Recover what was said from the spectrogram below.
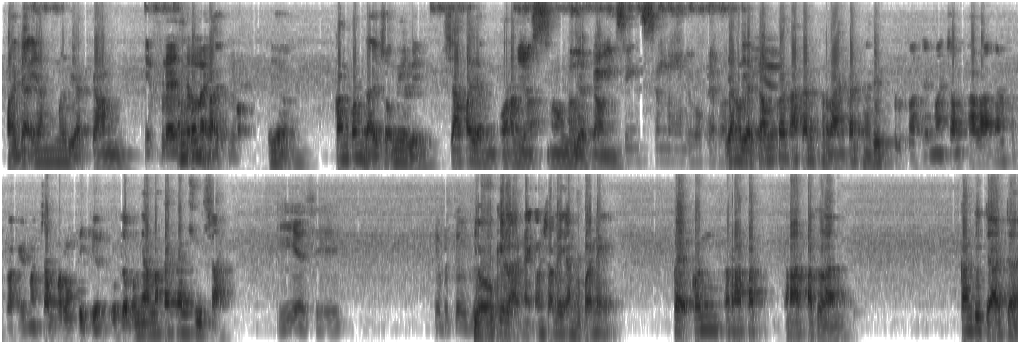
banyak yang melihat kamu influencer Kan lah itu. iya. Kan kan nggak iso milih. Siapa yang orang Yes. mau Oh, lihat kamu yang lihat kamu Iya. kan akan berangkat dari berbagai macam kalangan berbagai macam pola pikir untuk menyamakan kan susah. Iya sih. Ya betul ya oke lah. Nek misalnya anggapannya kayak kon rapat rapat lah. Kan tidak ada.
